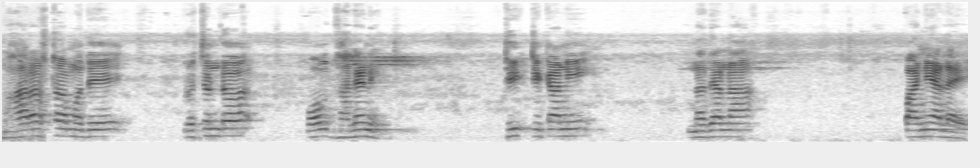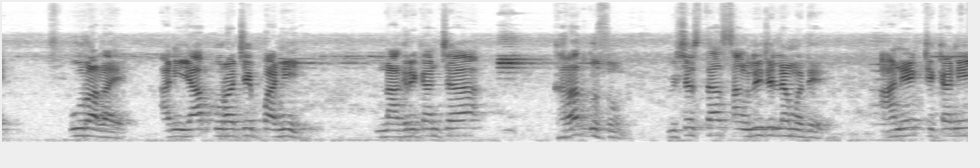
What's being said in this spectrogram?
महाराष्ट्रामध्ये प्रचंड पाऊस झाल्याने ठिकठिकाणी नद्यांना पाणी आलं आहे पूर आला आहे आणि या पुराचे पाणी नागरिकांच्या घरात घुसून विशेषतः सांगली जिल्ह्यामध्ये अनेक ठिकाणी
